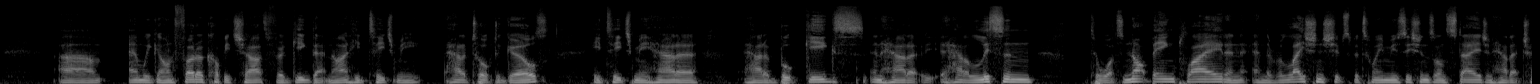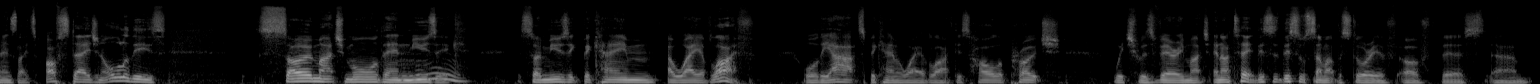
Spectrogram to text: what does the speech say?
um, and we'd go and photocopy charts for a gig that night he'd teach me how to talk to girls he'd teach me how to how to book gigs and how to how to listen to what's not being played and, and the relationships between musicians on stage and how that translates off stage and all of these so much more than music. Mm. So music became a way of life, or the arts became a way of life. This whole approach, which was very much, and I'll tell you, this is this will sum up the story of of this, um,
